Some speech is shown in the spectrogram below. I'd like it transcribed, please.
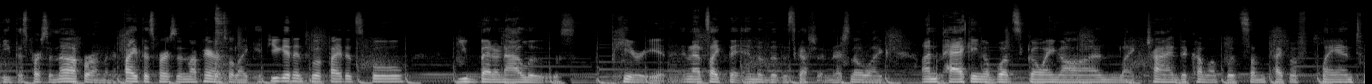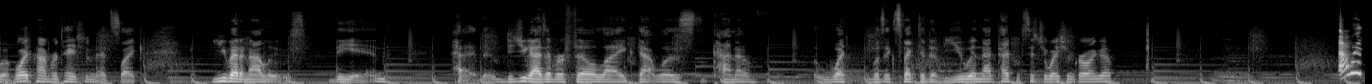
beat this person up or I'm gonna fight this person." My parents were like, "If you get into a fight at school, you better not lose." Period. And that's like the end of the discussion. There's no like unpacking of what's going on, like trying to come up with some type of plan to avoid confrontation. It's like, you better not lose. The end did you guys ever feel like that was kind of what was expected of you in that type of situation growing up? I would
